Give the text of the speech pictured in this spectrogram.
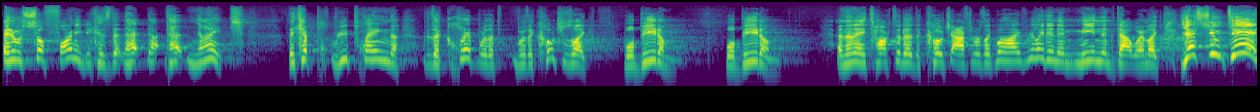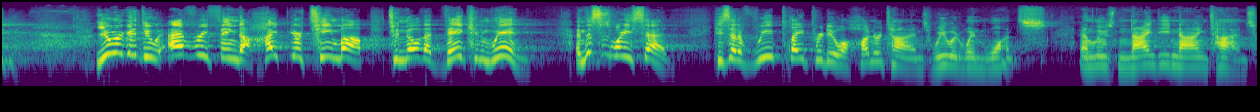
And it was so funny because that, that, that, that night, they kept replaying the, the clip where the, where the coach was like, We'll beat them. We'll beat them. And then they talked to the, the coach afterwards, like, Well, I really didn't mean it that way. I'm like, Yes, you did. You were going to do everything to hype your team up to know that they can win. And this is what he said he said, if we played Purdue 100 times, we would win once and lose 99 times.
